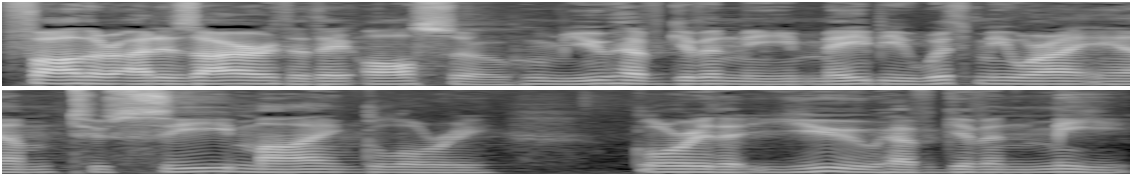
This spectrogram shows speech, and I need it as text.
Father, I desire that they also, whom you have given me, may be with me where I am to see my glory glory that you have given me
